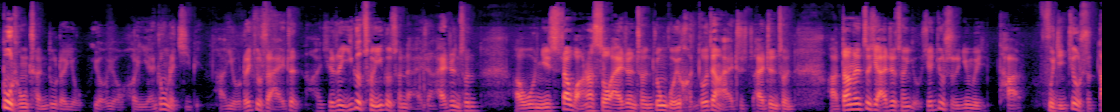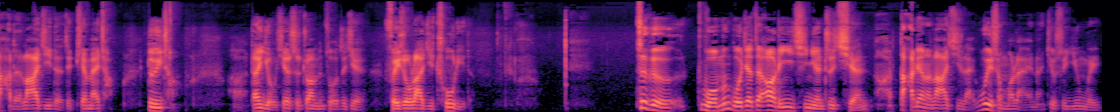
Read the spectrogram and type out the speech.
不同程度的有有有很严重的疾病啊，有的就是癌症啊，其实一个村一个村的癌症，癌症村啊，我你在网上搜癌症村，中国有很多这样癌症癌症村啊，当然这些癌症村有些就是因为它附近就是大的垃圾的这填埋场、堆场啊，但有些是专门做这些回收垃圾处理的。这个我们国家在二零一七年之前啊，大量的垃圾来，为什么来呢？就是因为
